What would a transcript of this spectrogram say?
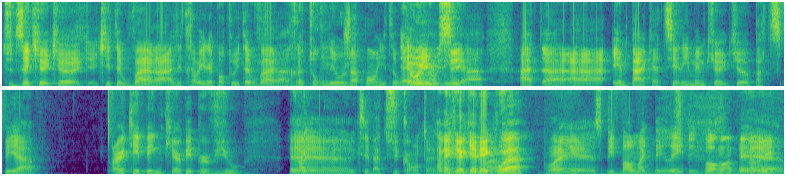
tu disais que- que- qu'il était ouvert à aller travailler n'importe où, il était ouvert à retourner au Japon, il était ouvert Eh oui, à, aussi. à, à- à- à Impact, à TNA, même qu'il a, qu'il a participé à un taping puis un pay-per-view euh, qui s'est battu contre. Avec le Québécois, Ouais, euh, Speedball McBailey. Speedball Mount Bailey. Euh,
